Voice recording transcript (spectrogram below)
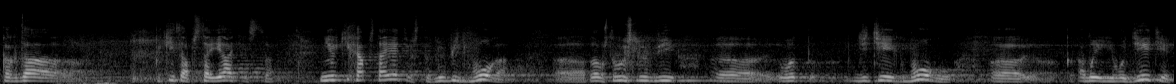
когда какие-то обстоятельства. Никаких обстоятельств любить Бога, э, потому что выше любви э, вот, детей к Богу, э, а мы его дети,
